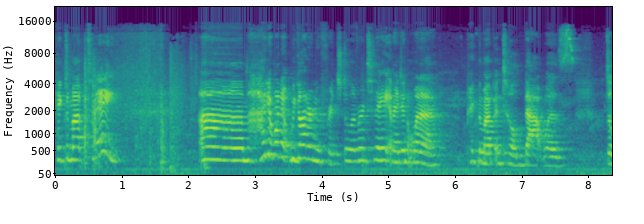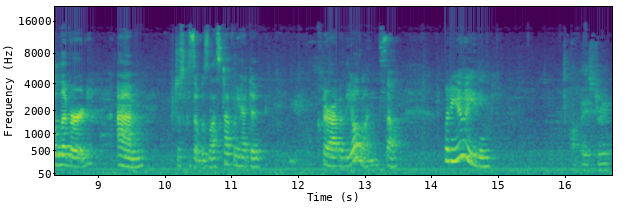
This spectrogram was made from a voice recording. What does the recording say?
picked them up today. Um, I didn't want to, we got our new fridge delivered today and I didn't want to pick them up until that was delivered. Um, just because it was less stuff we had to clear out of the old one. So, what are you eating? A pastry.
